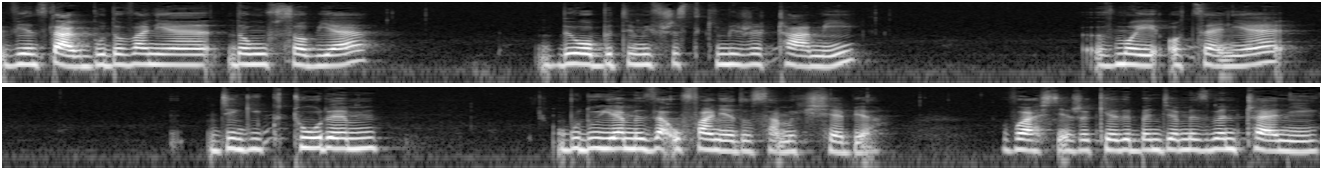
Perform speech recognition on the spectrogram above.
Więc tak, budowanie domu w sobie byłoby tymi wszystkimi rzeczami, w mojej ocenie, dzięki którym budujemy zaufanie do samych siebie. Właśnie, że kiedy będziemy zmęczeni,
